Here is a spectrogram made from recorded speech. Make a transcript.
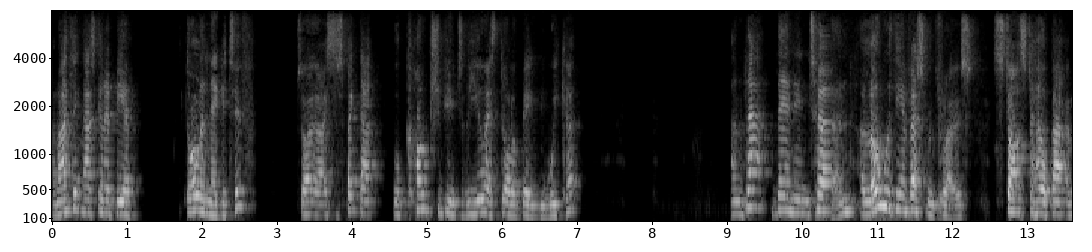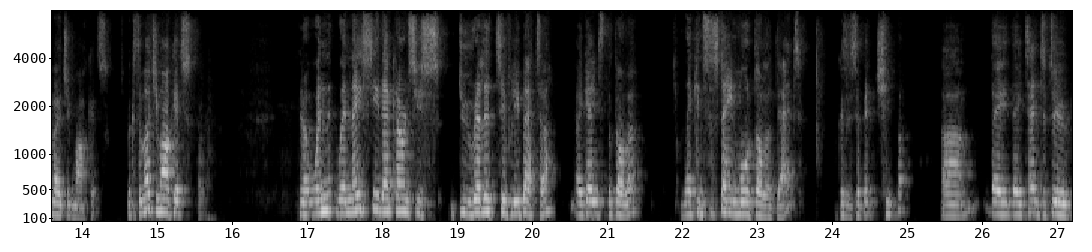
And I think that's going to be a dollar negative. So I suspect that will contribute to the US dollar being weaker. And that then in turn, along with the investment flows, starts to help out emerging markets. Because emerging markets, you know, when, when they see their currencies do relatively better against the dollar, they can sustain more dollar debt because it's a bit cheaper. Um, they, they tend to do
